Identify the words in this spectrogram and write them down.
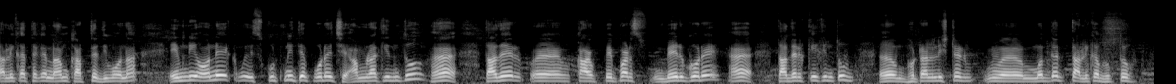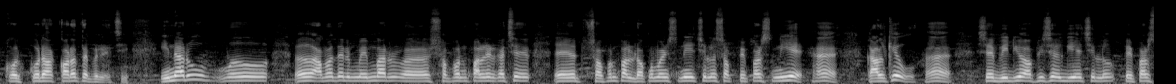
তালিকা থেকে নাম কাটতে দিব না। এমনি অনেক স্কুটনিতে পড়েছে। আমরা কিন্তু হ্যাঁ তাদের পেপারস বের করে হ্যাঁ তাদেরকে কিন্তু ভোটার লিস্টের মধ্যে তালিকাভুক্ত করাতে পেরেছি। ইনারও আমাদের মেম্বার স্বপন পালের কাছে স্বপন পাল ডকুমেন্টস নিয়েছিল সব পেপার্স নিয়ে হ্যাঁ কালকেও হ্যাঁ সে বিডিও অফিসেও গিয়েছিল পেপার্স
